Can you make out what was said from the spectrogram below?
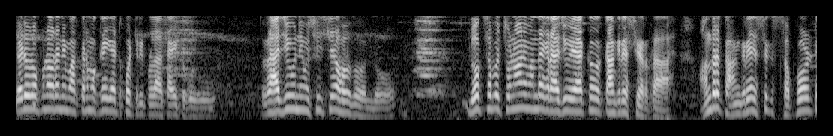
ಯಡಿಯೂರಪ್ಪನವ್ರ ನಿಮ್ಮ ಅಕ್ಕನ ಮಕ್ಕಳಿಗೆ ಎಟ್ಟು ಕೊಟ್ಟಿರಿ ಪ್ಲಾ ಸೈಟ್ಗಳು ರಾಜೀವ್ ನಿಮ್ಮ ಶಿಷ್ಯ ಹೌದು ಅಲ್ಲೋ ಲೋಕಸಭಾ ಚುನಾವಣೆ ಬಂದಾಗ ರಾಜೀವ್ ಯಾಕೆ ಕಾಂಗ್ರೆಸ್ ಸೇರ್ದ? ಅಂದ್ರೆ ಕಾಂಗ್ರೆಸ್ಗೆ ಸಪೋರ್ಟ್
